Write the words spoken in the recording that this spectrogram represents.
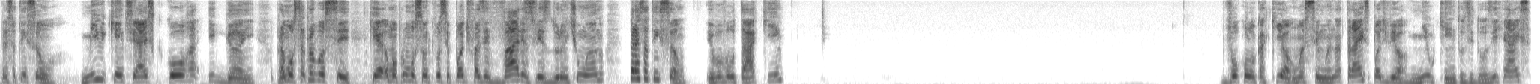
presta atenção, R$ 1.500, corra e ganhe. Para mostrar para você que é uma promoção que você pode fazer várias vezes durante um ano, presta atenção. Eu vou voltar aqui Vou colocar aqui, ó, uma semana atrás, pode ver, ó, R$ 1.512,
